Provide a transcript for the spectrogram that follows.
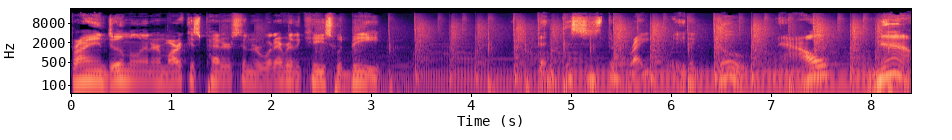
Brian Dumoulin or Marcus Pettersson or whatever the case would be, then this is the right way to go. Now, now,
